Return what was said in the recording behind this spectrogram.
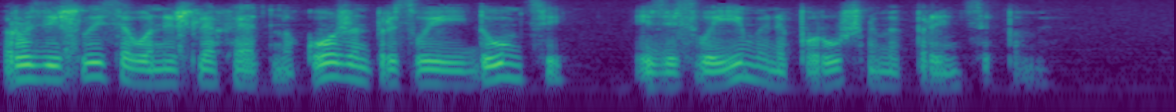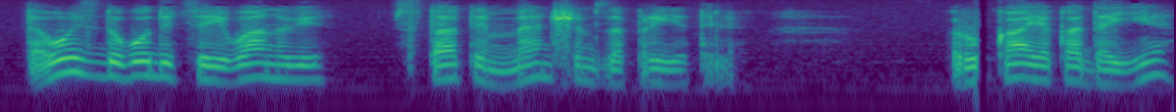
розійшлися вони шляхетно, кожен при своїй думці і зі своїми непорушними принципами. Та ось доводиться Іванові стати меншим за приятеля. Рука, яка дає,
